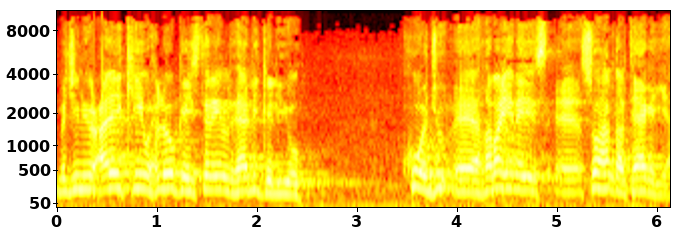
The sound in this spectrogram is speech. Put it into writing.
Majniyu calaykii wax loo geystana in la raaligeliyo kuwa raba inay soo hanqal taagaya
